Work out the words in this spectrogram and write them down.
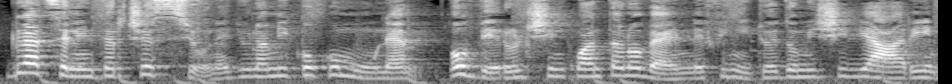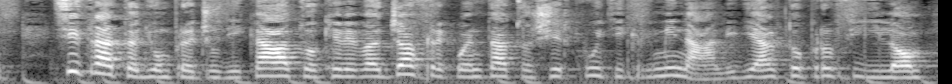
grazie all'intercessione di un amico comune, ovvero il 59enne finito ai domiciliari. Si tratta di un pregiudicato che aveva già frequentato circuiti criminali di alto profilo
